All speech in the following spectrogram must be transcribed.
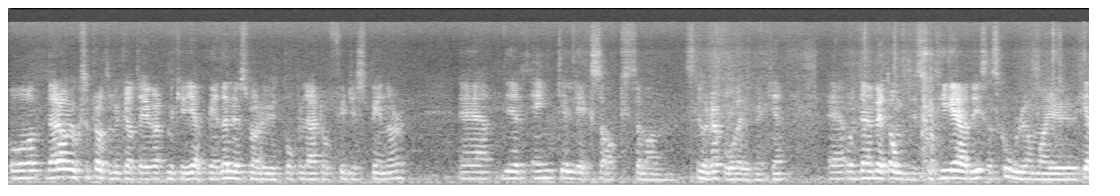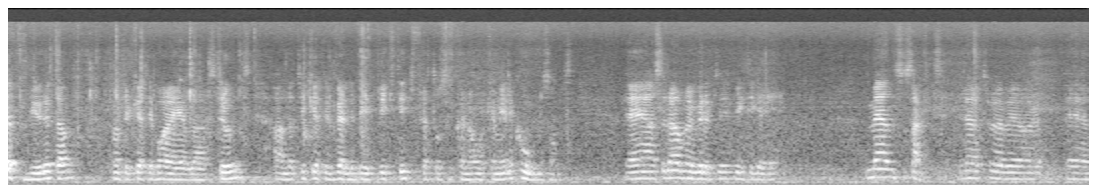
Och där har vi också pratat mycket om att det har varit mycket hjälpmedel nu som har blivit populärt och fidget spinner. Eh, det är en enkel leksak som man snurrar på väldigt mycket. Eh, och den är väldigt omdiskuterad. I Vissa skolor har man ju helt förbjudit den. Man tycker att det bara är jävla strunt. Andra tycker att det är väldigt viktigt för att de ska kunna orka med lektioner och sånt. Eh, så det här var en väldigt viktig grej. Men som sagt, det där tror jag vi har eh,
